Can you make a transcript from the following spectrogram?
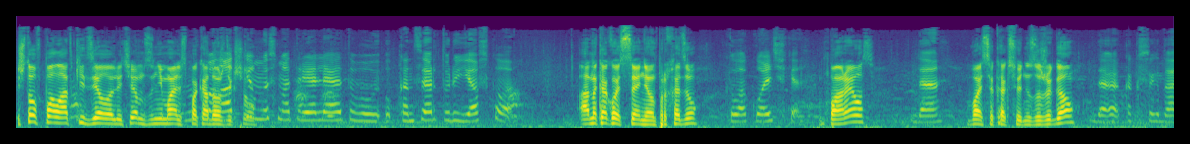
Что в палатке делали, чем занимались, Ну, пока дождик шел? палатке мы смотрели этого концерт Уриевского, А на какой сцене он проходил? колокольчики. Понравилось? Да, Вася как сегодня зажигал? да, как всегда.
